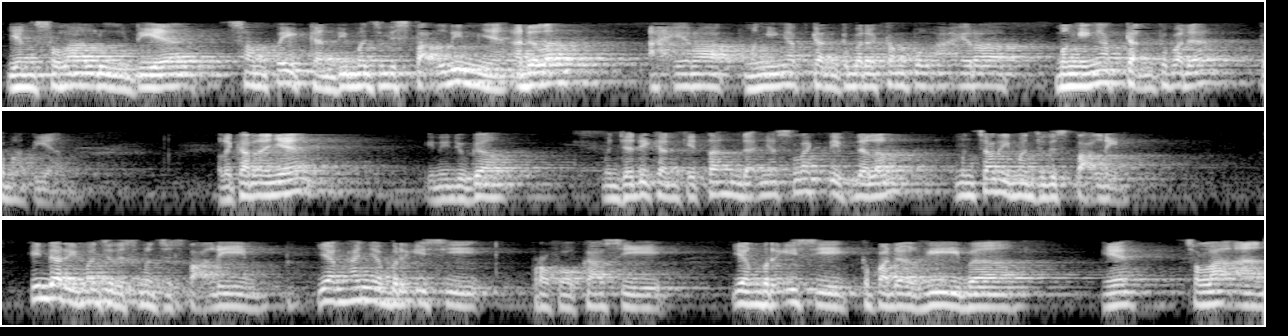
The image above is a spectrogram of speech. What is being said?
Yang selalu dia sampaikan di majelis taklimnya adalah akhirat, mengingatkan kepada kampung akhirat, mengingatkan kepada kematian. Oleh karenanya, ini juga menjadikan kita hendaknya selektif dalam mencari majelis taklim. Hindari majelis-majelis taklim yang hanya berisi provokasi, yang berisi kepada ghibah, ya, celaan,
